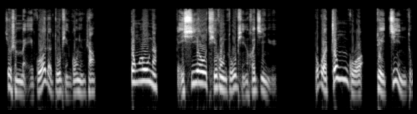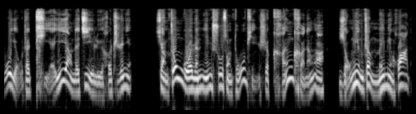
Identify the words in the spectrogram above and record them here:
就是美国的毒品供应商。东欧呢，给西欧提供毒品和妓女。不过中国对禁毒有着铁一样的纪律和执念，向中国人民输送毒品是很可能啊。有命挣没命花的，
